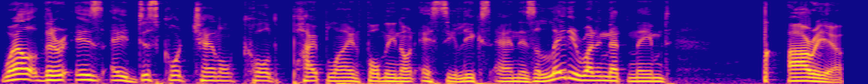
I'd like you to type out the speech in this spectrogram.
Well, there is a Discord channel called Pipeline, formerly known as SC Leaks, and there's a lady running that named Aria.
